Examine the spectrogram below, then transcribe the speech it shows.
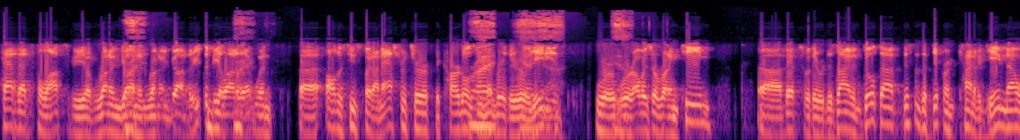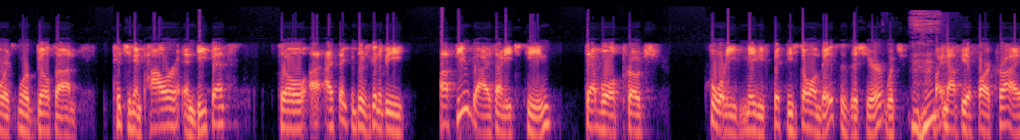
have that philosophy of run and gun right. and run and gun. There used to be a lot right. of that when uh, all the teams played on AstroTurf. The Cardinals, right. remember the early yeah, '80s, yeah. were yeah. were always a running team. Uh, that's what they were designed and built on. This is a different kind of a game now, where it's more built on pitching and power and defense. So I, I think that there's going to be a few guys on each team that will approach 40, maybe 50 stolen bases this year, which mm-hmm. might not be a far cry.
